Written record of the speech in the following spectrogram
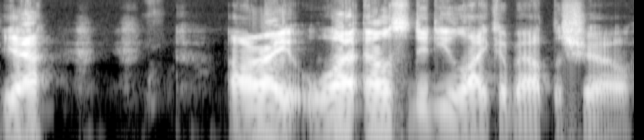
Yeah. All right. What else did you like about the show?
